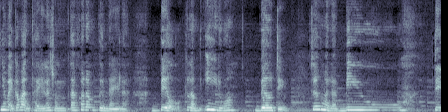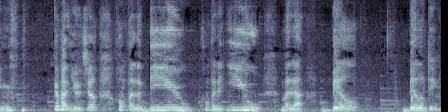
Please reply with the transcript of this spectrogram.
Như vậy các bạn thấy là chúng ta phát âm từ này là Build, tức là y đúng không? Building. Chứ không phải là building. Các bạn nhớ chưa? Không phải là build, không phải là you Mà là build. Building.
